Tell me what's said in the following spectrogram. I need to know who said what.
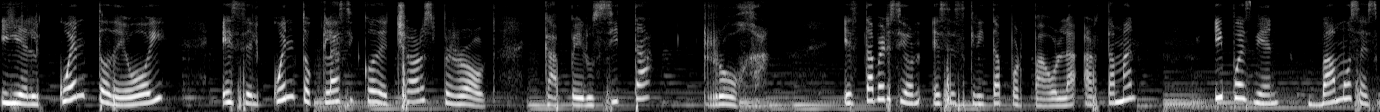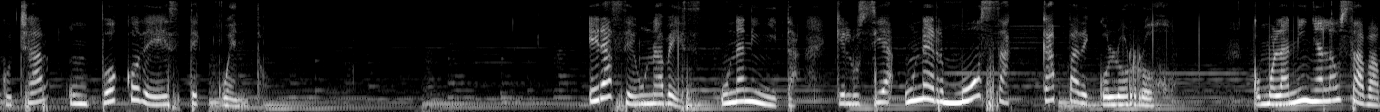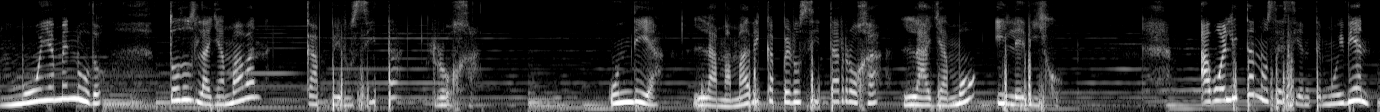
Speaker 1: Y el cuento de hoy es el cuento clásico de Charles Perrault, Caperucita Roja. Esta versión es escrita por Paola Artamán. Y pues bien, vamos a escuchar un poco de este cuento. Érase una vez una niñita que lucía una hermosa capa de color rojo. Como la niña la usaba muy a menudo, todos la llamaban Caperucita Roja. Un día, la mamá de Caperucita Roja la llamó y le dijo, Abuelita no se siente muy bien.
